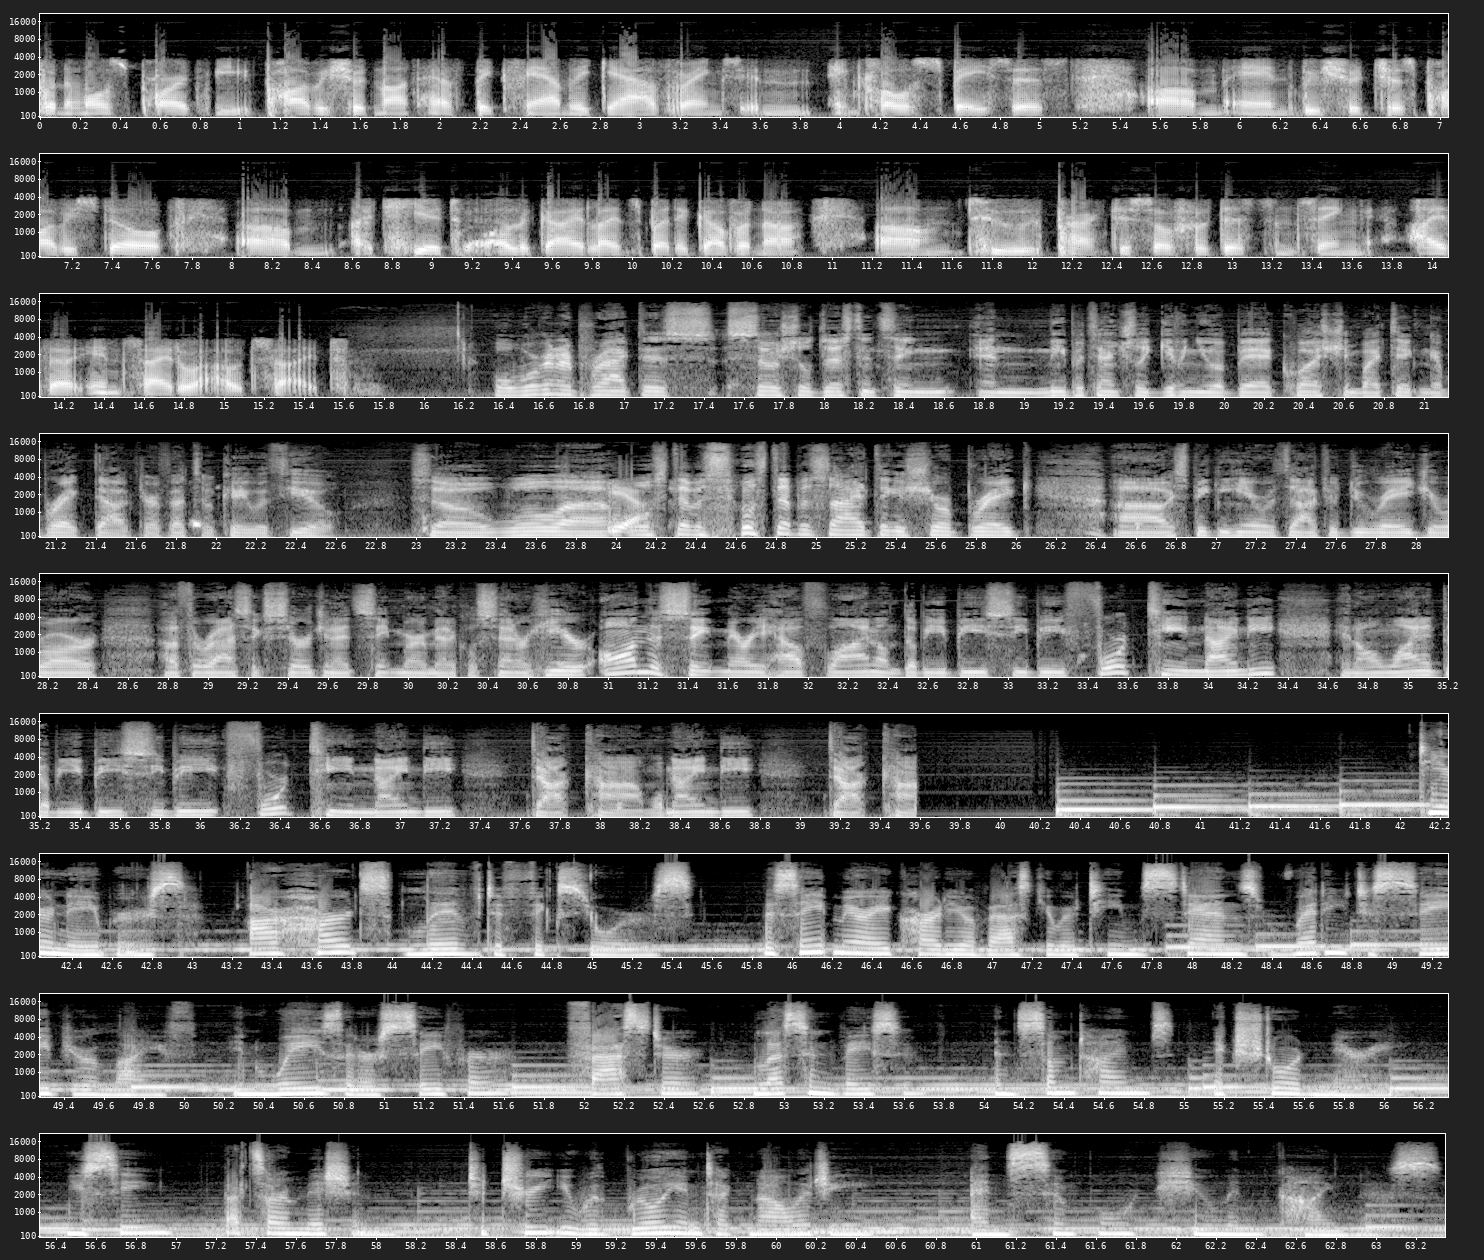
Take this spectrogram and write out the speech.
for the most part, we probably should not have big family gatherings in enclosed spaces, um, and we should just probably still um, adhere to all the guidelines by the governor um, to practice social distancing either inside or outside. Well, we're going to practice social distancing and me potentially giving you a bad question by taking a break, doctor, if that's okay with you. So we'll uh, yeah. we'll step we'll step aside, take a short break. Uh, speaking here with Dr. Duray Gerard, a thoracic surgeon at St. Mary Medical Center, here on the St. Mary Health Line on WBCB 1490 and online at WBCB1490.com. 90.com. Dear neighbors, our hearts live to fix yours. The St. Mary Cardiovascular Team stands ready to save your life in ways that are safer, faster, less invasive, and sometimes extraordinary. You see, that's our mission to treat you with brilliant technology and simple human kindness.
